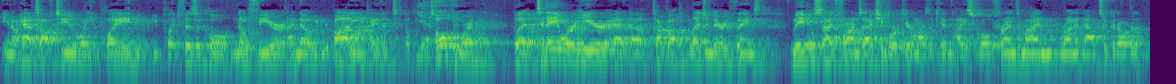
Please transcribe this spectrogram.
you know, hats off to you the way you played. You, played physical, no fear, and I know your body, you pay the, the, Yes. toll for it. But today we're here at uh, talk about legendary things. Mapleside Farms. I actually worked here when I was a kid in high school. Friends of mine run it now. Took it over.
